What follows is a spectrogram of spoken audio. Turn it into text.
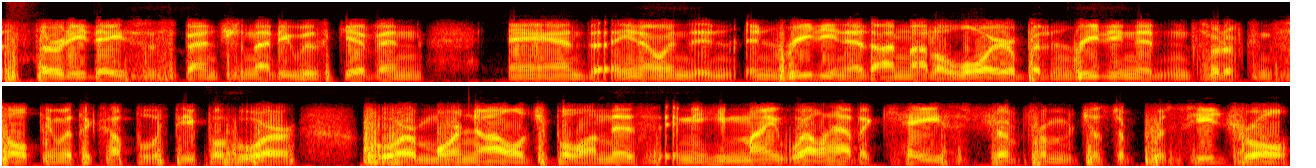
the 30 day suspension that he was given, and you know, in, in, in reading it, I'm not a lawyer, but in reading it and sort of consulting with a couple of people who are who are more knowledgeable on this, I mean, he might well have a case from, from just a procedural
